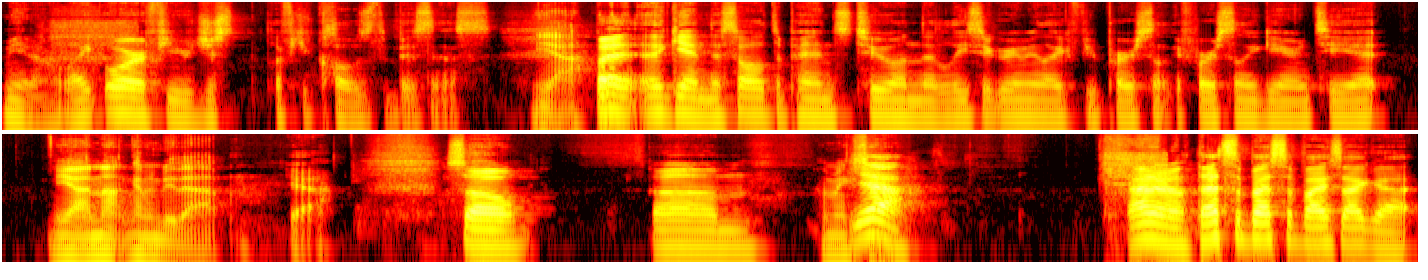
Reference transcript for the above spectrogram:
You know, like or if you just if you close the business. yeah But again, this all depends too on the lease agreement. Like if you personally personally guarantee it. yeah i'm not gonna do that Yeah. So, um, that makes yeah, sense I don't know. That's the best advice I got.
